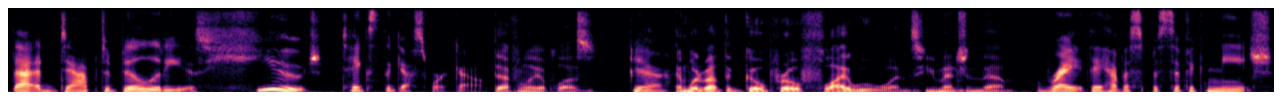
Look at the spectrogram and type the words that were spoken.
That adaptability is huge. Takes the guesswork out. Definitely a plus. Yeah. And what about the GoPro Flywoo ones? You mentioned them. Right, they have a specific niche.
